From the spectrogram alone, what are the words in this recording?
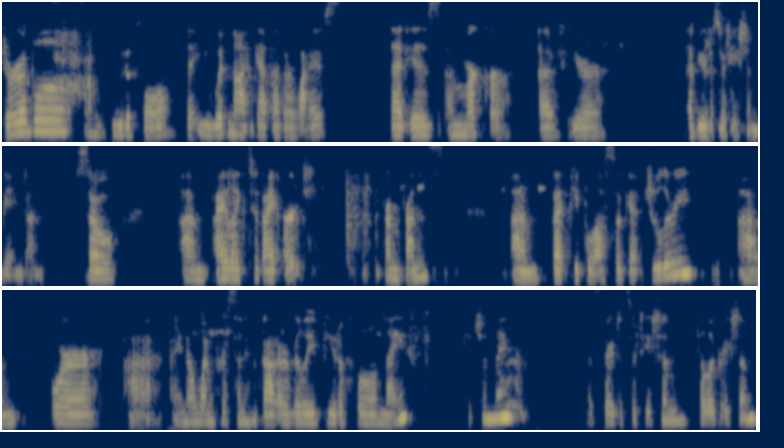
durable and beautiful that you would not get otherwise. That is a marker of your of your dissertation being done. So um, I like to buy art from friends, um, but people also get jewelry. Um, or uh, I know one person who got a really beautiful knife, kitchen knife, as their dissertation celebration.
